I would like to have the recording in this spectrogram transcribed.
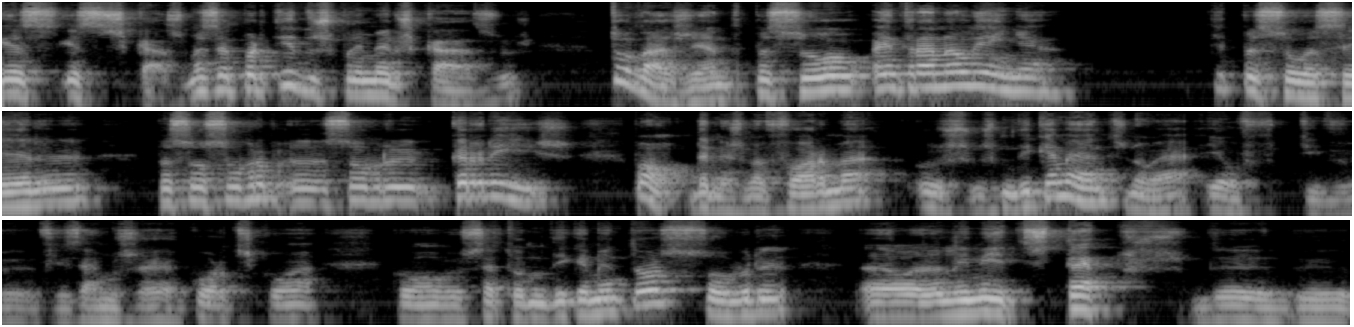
esse, esses casos, mas a partir dos primeiros casos, toda a gente passou a entrar na linha, e passou a ser, passou sobre, sobre carris. Bom, da mesma forma, os, os medicamentos, não é? Eu tive, fizemos acordos com, a, com o setor medicamentoso sobre uh, limites, tetos de, de,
